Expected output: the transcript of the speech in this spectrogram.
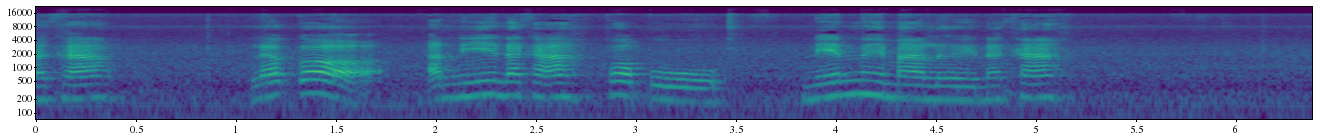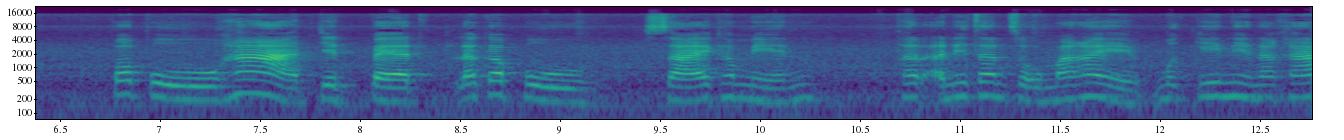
นะคะ แล้วก็อันนี้นะคะ พ่อปู่เน้นให้มาเลยนะคะพ่อปู่ห้าเจ็ดแปดแล้วก็ปู่สายเขมร ท่านอันนี้ท่านส่งมาให้เมื่อกี้นี่นะคะ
